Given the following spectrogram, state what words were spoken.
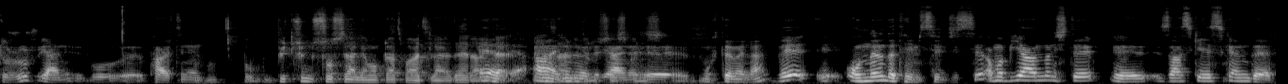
durur. Yani bu e, partinin... Bu bütün sosyal demokrat partilerde herhalde evet, aynen öyle yani e, muhtemelen. Ve e, onların da temsilcisi ama bir yandan işte e, Zaski Esken de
